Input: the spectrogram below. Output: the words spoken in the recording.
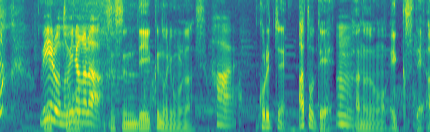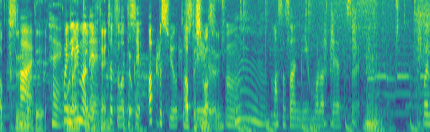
ビールを飲みながら、えっと、進んでいく乗り物なんですよ。はい。これってね後で、うん、あの X でアップするので、はい、これね今ねちょっと私アップしようとしているアップします、うん、マサさんにもらったやつ、うん、これ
